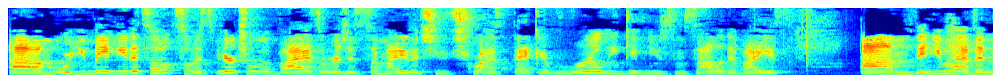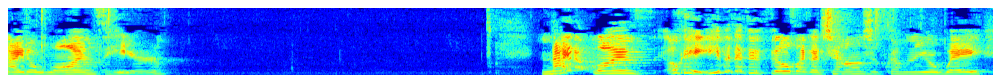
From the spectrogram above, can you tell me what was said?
Um, or you may need to talk to a spiritual advisor or just somebody that you trust that can really give you some solid advice. Um, then you have the Knight of Wands here. Knight of Wands, okay, even if it feels like a challenge is coming your way,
